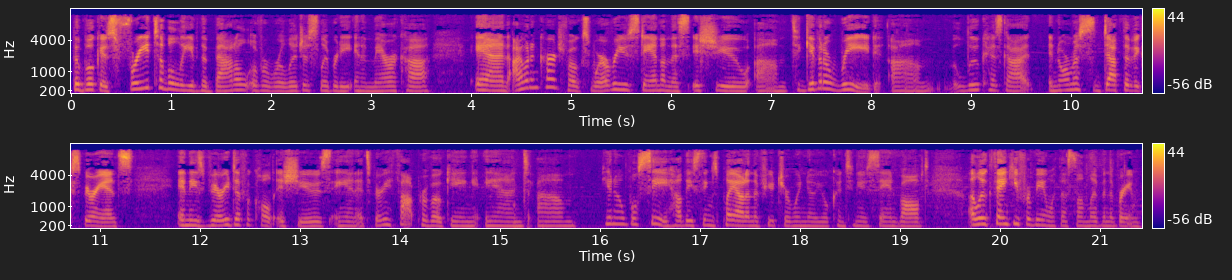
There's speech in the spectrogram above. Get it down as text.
The book is Free to Believe: The Battle Over Religious Liberty in America. And I would encourage folks, wherever you stand on this issue, um, to give it a read. Um, Luke has got enormous depth of experience in these very difficult issues, and it's very thought provoking. And um, you know, we'll see how these things play out in the future. We know you'll continue to stay involved. Uh, Luke, thank you for being with us on Living the Bream.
